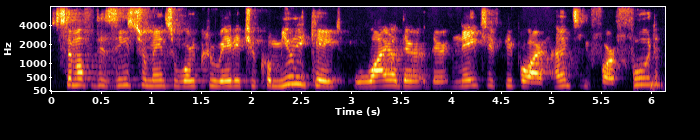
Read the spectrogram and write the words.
Some of these instruments were created to communicate while their, their native people are hunting for food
